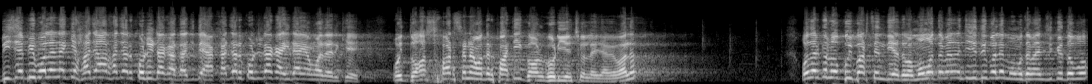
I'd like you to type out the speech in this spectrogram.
বিজেপি বলে নাকি হাজার হাজার কোটি টাকা দেয়। যদি এক হাজার কোটি টাকাই দেয় আমাদেরকে, ওই দশ পার্সেন্ট আমাদের পার্টি গড়গড়িয়ে চলে যাবে, বলো। ওদেরকে নব্বই পার্সেন্ট দিয়ে দেবো। মমতা ব্যানার্জি যদি বলে, মমতা ব্যানার্জিকে দেবো।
